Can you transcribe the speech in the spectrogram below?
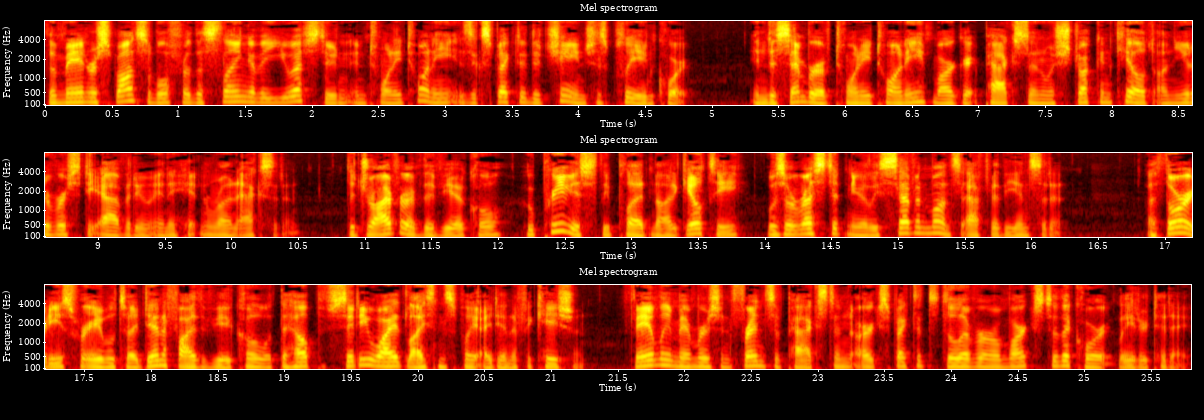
The man responsible for the slaying of a UF student in 2020 is expected to change his plea in court. In December of 2020, Margaret Paxton was struck and killed on University Avenue in a hit and run accident. The driver of the vehicle, who previously pled not guilty, was arrested nearly seven months after the incident. Authorities were able to identify the vehicle with the help of citywide license plate identification. Family members and friends of Paxton are expected to deliver remarks to the court later today.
